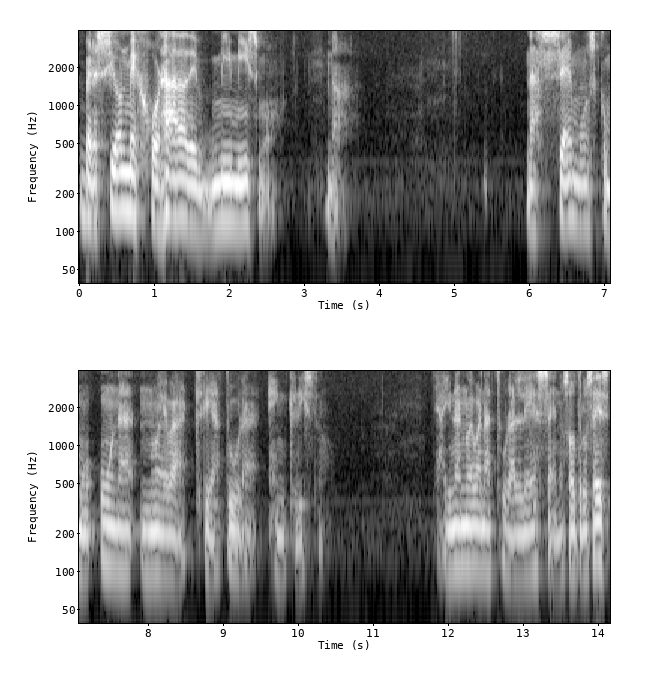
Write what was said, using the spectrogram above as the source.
versión mejorada de mí mismo, no. Nacemos como una nueva criatura en Cristo. Hay una nueva naturaleza en nosotros. Es,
